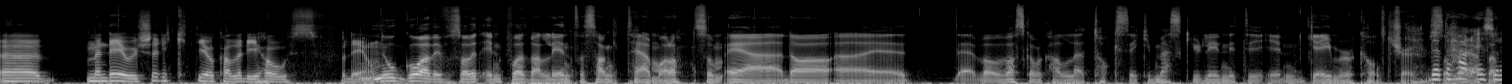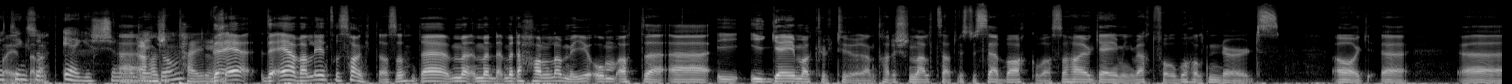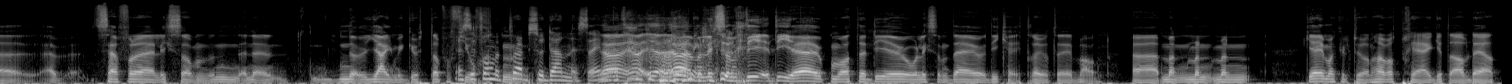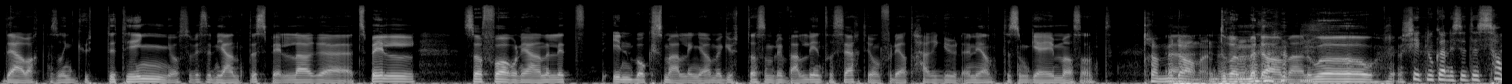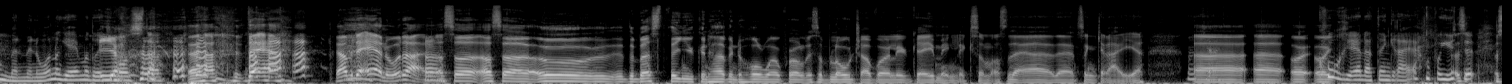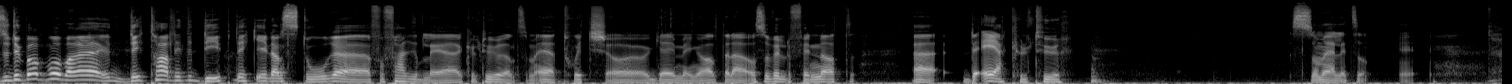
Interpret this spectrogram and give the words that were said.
Eh, men det er jo ikke riktig å kalle de hoes for det. Om. Nå går vi for så vidt inn på et veldig interessant tema, da. Som er da eh, hva, hva skal man kalle det? Toxic masculinity in gamer culture. Dette her er sånne ting som jeg ikke skjønner Eh, litt om. Det er, det er veldig interessant, altså. Det, men, men, det- men det handler mye om at eh, i, i gamerkulturen, tradisjonelt sett, hvis du ser bakover, så har jo gaming vært forbeholdt nerds. Og eh, eh, jeg ser for deg liksom en, en, en gjeng med gutter på 14 Jeg ser for meg Prebz og Dennis. Jeg, ja, ja, ja, ja, men liksom de, de er jo på en måte De er jo liksom det er jo, De caterer jo til barn. Uh, men, men, men gamerkulturen har vært preget av det at det har vært en sånn gutteting. Også hvis en jente spiller eh, et spill, så får hun gjerne litt innboksmeldinger med gutter som blir veldig interessert i henne fordi at herregud, en jente som gamer, sant. Drømmedamen. Eh, drømmedamen, wow. Shit, nå kan de sitte sammen med noen og game og drikke Ja. Monster. Det Ja, men det er noe der. Altså, altså oh, The best thing you can have in the whole wide world is a blowjob while you're gaming, liksom. Altså, det er, det er en sånn greie. Okay. Uh, uh, og, og, Hvor er dette en greie? På YouTube? Altså, du bare, må bare dy ta et lite dypdykk i den store, forferdelige kulturen som er Twitch og gaming og alt det der, og så vil du finne at uh, det er kultur som er litt sånn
